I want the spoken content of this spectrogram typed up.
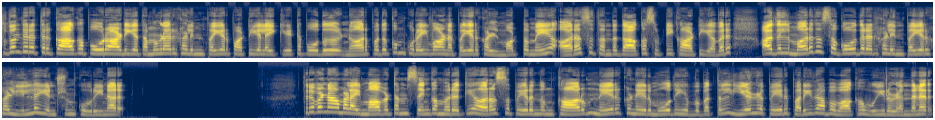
சுதந்திரத்திற்காக போராடிய தமிழர்களின் பெயர் பட்டியலை கேட்டபோது நாற்பதுக்கும் குறைவான பெயர்கள் மட்டுமே அரசு தந்ததாக சுட்டிக்காட்டிய அவர் அதில் மருது சகோதரர்களின் பெயர்கள் இல்லை என்றும் கூறினார். திருவண்ணாமலை மாவட்டம் செங்கம் அருகே அரசு பேருந்தும் காரும் நேருக்கு நேர் மோதிய விபத்தில் ஏழு பேர் பரிதாபமாக உயிரிழந்தனர்.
